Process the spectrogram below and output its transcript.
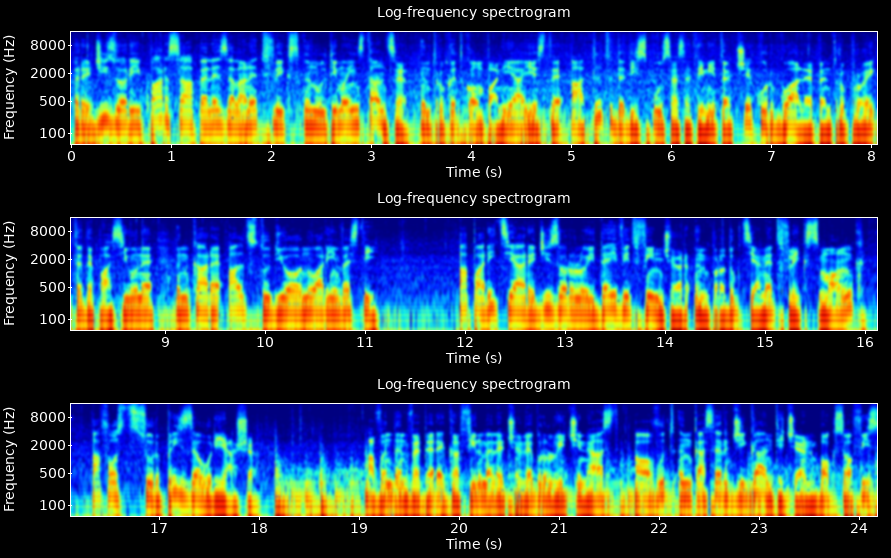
regizorii par să apeleze la Netflix în ultimă instanță, întrucât compania este atât de dispusă să trimită cecuri goale pentru proiecte de pasiune în care alt studio nu ar investi. Apariția regizorului David Fincher în producția Netflix Monk a fost surpriză uriașă având în vedere că filmele celebrului cineast au avut încasări gigantice în box office,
